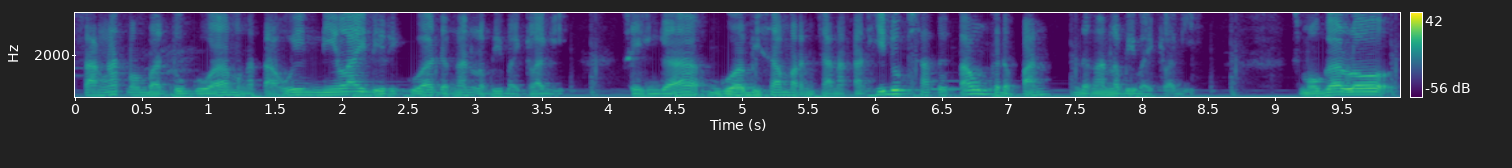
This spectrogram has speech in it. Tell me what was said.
sangat membantu gue mengetahui nilai diri gue dengan lebih baik lagi. Sehingga gue bisa merencanakan hidup satu tahun ke depan dengan lebih baik lagi. Semoga lo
